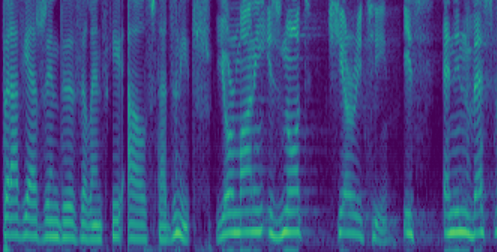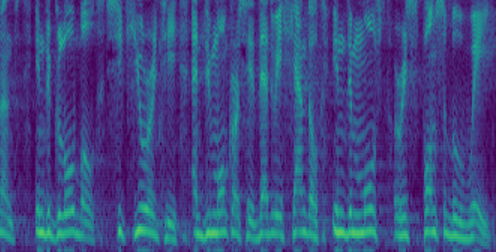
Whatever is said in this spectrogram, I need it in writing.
para a viagem de Zelensky aos Estados Unidos. Your money is not charity. It's an investment in the global security and democracy that we handle in the most responsible way.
